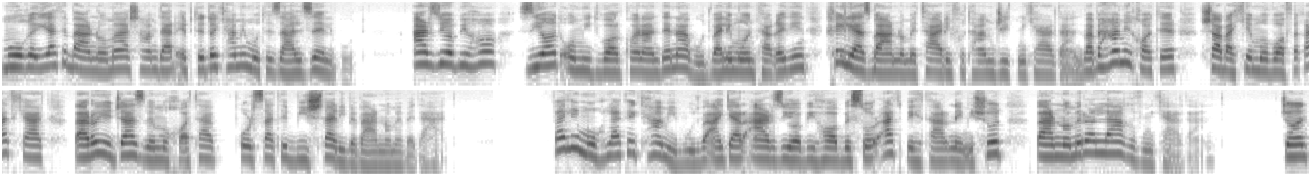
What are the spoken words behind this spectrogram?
موقعیت برنامهش هم در ابتدا کمی متزلزل بود. ارزیابی ها زیاد امیدوار کننده نبود ولی منتقدین خیلی از برنامه تعریف و تمجید می کردند و به همین خاطر شبکه موافقت کرد برای جذب مخاطب فرصت بیشتری به برنامه بدهد. ولی مهلت کمی بود و اگر ارزیابی ها به سرعت بهتر نمی‌شد برنامه را لغو می کردند. جان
